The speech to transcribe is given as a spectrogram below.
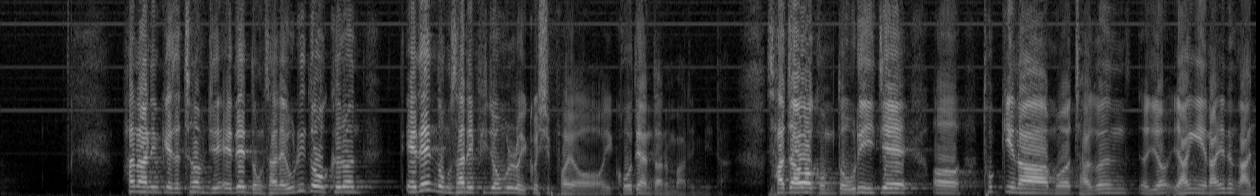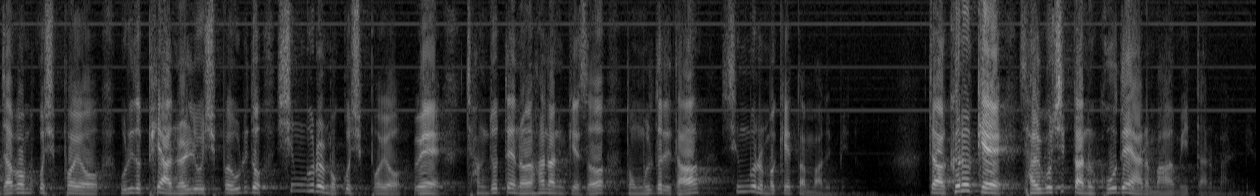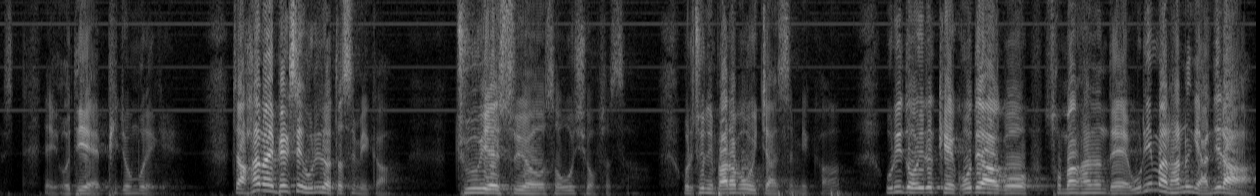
하나님께서 처음 지은 에덴 동산에 우리도 그런 에덴 동산의 피조물로 있고 싶어요. 이 고대한다는 말입니다. 사자와 곰도 우리 이제 어, 토끼나 뭐 작은 여- 양이나 이런 거 안 잡아먹고 싶어요. 우리도 피 안 흘리고 싶어요. 우리도 식물을 먹고 싶어요. 왜? 창조 때는 하나님께서 동물들이 다 식물을 먹게 했단 말입니다. 자 그렇게 살고 싶다는 고대하는 마음이 있다는 말입니다. 예, 어디에? 피조물에게. 자 하나님의 백성 우리는 어떻습니까? 주 예수여 어서 오시옵소서. 우리 주님 바라보고 있지 않습니까? 우리도 이렇게 고대하고 소망하는데 우리만 하는 게 아니라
